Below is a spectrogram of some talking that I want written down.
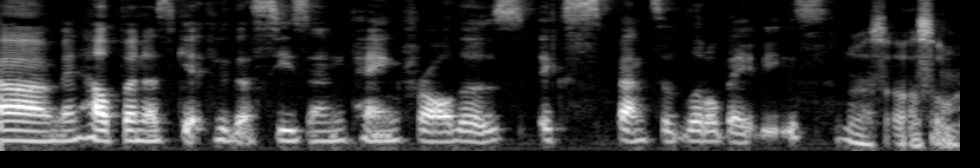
um, and helping us get through the season, paying for all those expensive little babies. That's awesome.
